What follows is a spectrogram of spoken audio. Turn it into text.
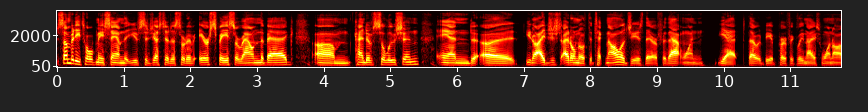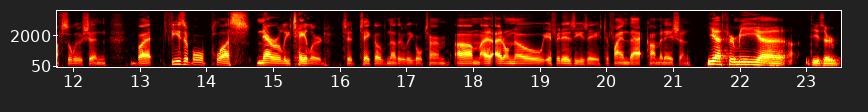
somebody told me Sam that you've suggested a sort of airspace around the bag um, kind of solution, and uh, you know, I just I don't know if the technology is there for that one yet. That would be a perfectly nice one-off solution, but feasible plus narrowly tailored to take another legal term. Um, I, I don't know if it is easy to find that combination. Yeah, for me, uh, these are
